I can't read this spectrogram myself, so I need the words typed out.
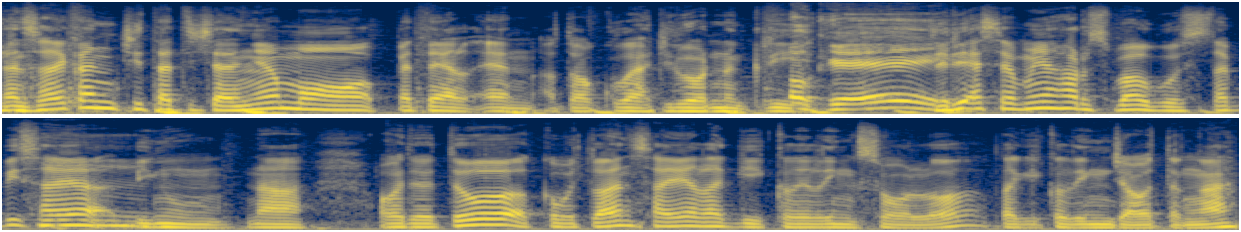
Dan saya kan cita-citanya mau PTLN atau kuliah di luar negeri. Oke. Jadi SMA-nya harus bagus, tapi saya bingung. Nah, waktu itu kebetulan saya lagi keliling Solo, lagi keliling Jawa Tengah.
